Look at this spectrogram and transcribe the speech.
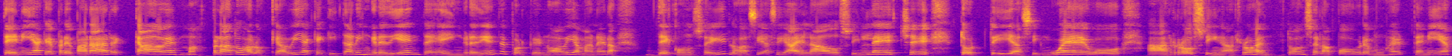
tenía que preparar cada vez más platos a los que había que quitar ingredientes e ingredientes porque no había manera de conseguirlos. Así así helado sin leche, tortilla sin huevo, arroz sin arroz. Entonces la pobre mujer tenía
